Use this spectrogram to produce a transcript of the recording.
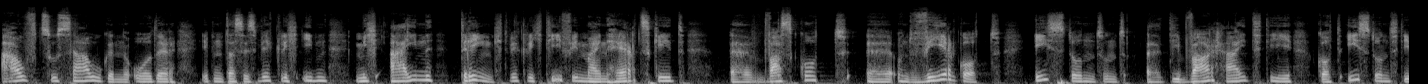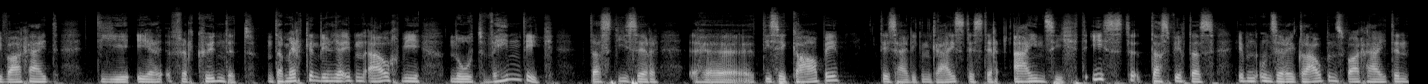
aufzusaugen oder eben, dass es wirklich in mich eindringt, wirklich tief in mein Herz geht, äh, was Gott äh, und wer Gott ist und, und äh, die Wahrheit, die Gott ist und die Wahrheit, die er verkündet. Und da merken wir ja eben auch, wie notwendig, dass dieser, äh, diese Gabe des Heiligen Geistes der Einsicht ist, dass wir das eben unsere Glaubenswahrheiten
